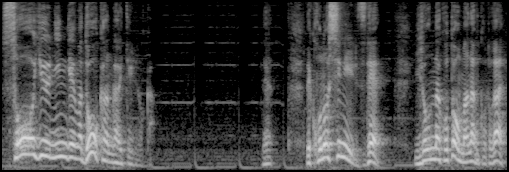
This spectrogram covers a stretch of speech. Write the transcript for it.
そういう人間はどう考えているのか、ね、でこのシリーズでいろんなことを学ぶことが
